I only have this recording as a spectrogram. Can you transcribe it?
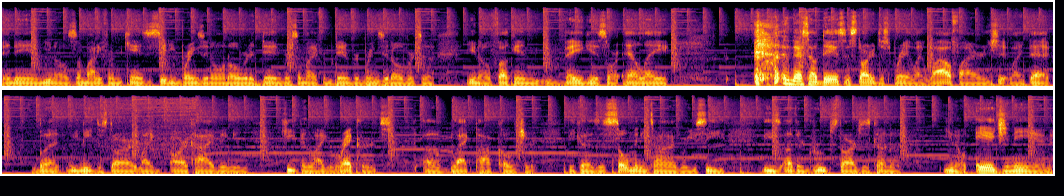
And then, you know, somebody from Kansas City brings it on over to Denver. Somebody from Denver brings it over to, you know, fucking Vegas or LA and that's how dances started to spread like wildfire and shit like that. But we need to start like archiving and keeping like records of black pop culture because there's so many times where you see these other groups start just kind of you know edging in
